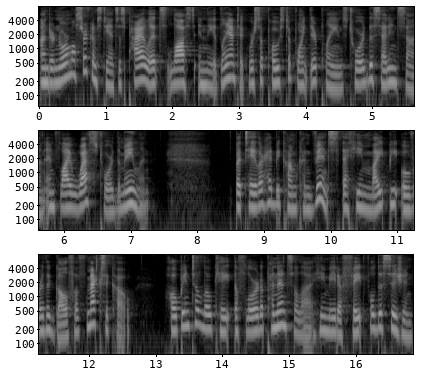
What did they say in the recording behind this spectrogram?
Under normal circumstances, pilots lost in the Atlantic were supposed to point their planes toward the setting sun and fly west toward the mainland. But Taylor had become convinced that he might be over the Gulf of Mexico. Hoping to locate the Florida peninsula, he made a fateful decision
